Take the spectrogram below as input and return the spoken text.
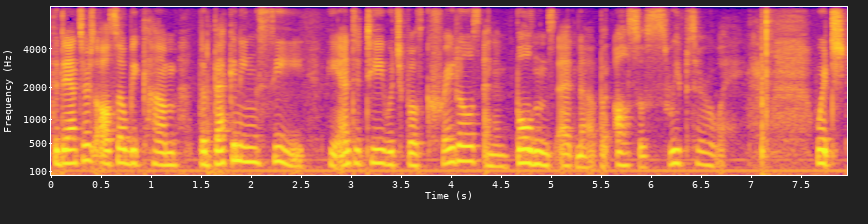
The dancers also become the beckoning sea, the entity which both cradles and emboldens Edna, but also sweeps her away. Which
